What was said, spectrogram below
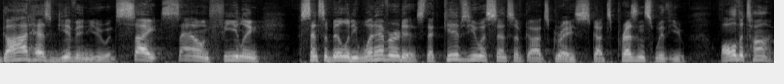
God has given you in sight, sound, feeling, sensibility, whatever it is that gives you a sense of God's grace, God's presence with you all the time.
